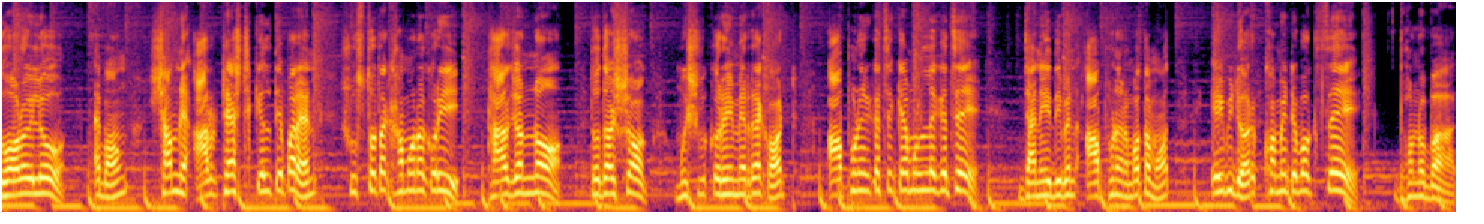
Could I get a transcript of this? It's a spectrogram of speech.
দোয়া রইল এবং সামনে আরও টেস্ট খেলতে পারেন সুস্থতা কামনা করি। তার জন্য তো দর্শক মুশফিক রহিমের রেকর্ড আপনার কাছে কেমন লেগেছে জানিয়ে দিবেন আপনার মতামত। এই ভিডিওর কমেন্ট বক্সে ধন্যবাদ।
